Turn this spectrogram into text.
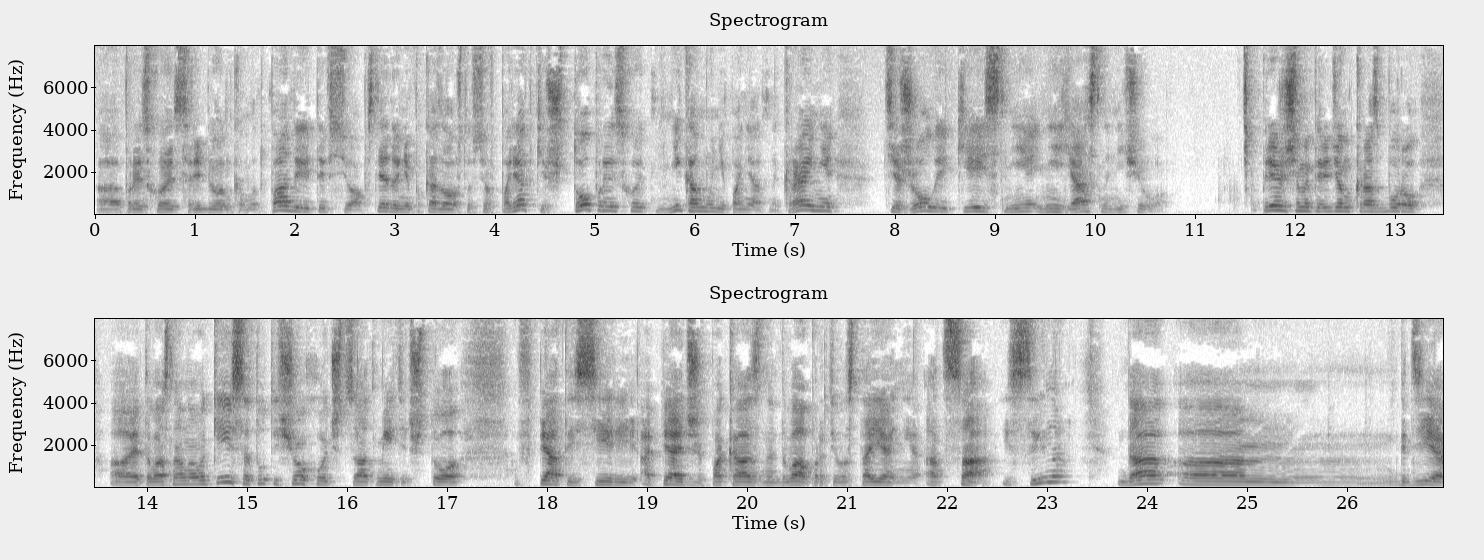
э, происходит с ребенком. Вот падает и все. Обследование показало, что все в порядке. Что происходит, никому не понятно. Крайне тяжелый кейс, не, не ясно ничего. Прежде чем мы перейдем к разбору а, этого основного кейса, тут еще хочется отметить, что в пятой серии опять же показаны два противостояния отца и сына, да, где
